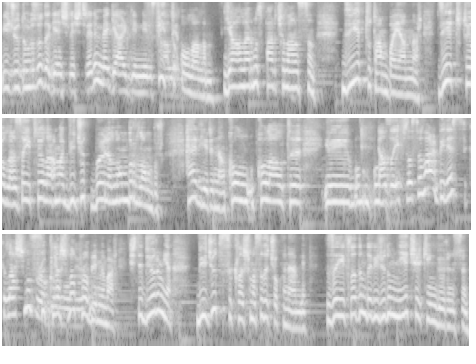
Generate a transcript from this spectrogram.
vücudumuzu da gençleştirelim ve gerginliğini fit sağlayalım. olalım. Yağlarımız parçalansın. Diyet tutan bayanlar. Diyet tutuyorlar, zayıflıyorlar ama vücut böyle lombur lombur. Her yerinden kol, kol altı, e, bu- bu- Ya zayıflasalar bile sıkılaşma problemi sıklaşma oluyor. problemi var. İşte diyorum ya vücut sıklaşması da çok önemli. Zayıfladım da vücudum niye çirkin görünsün?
